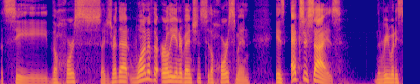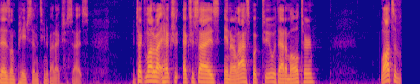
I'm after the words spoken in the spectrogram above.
Let's see. The horse, I just read that. One of the early interventions to the horseman is exercise. And then read what he says on page 17 about exercise. We talked a lot about ex- exercise in our last book too with Adam Alter. Lots of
